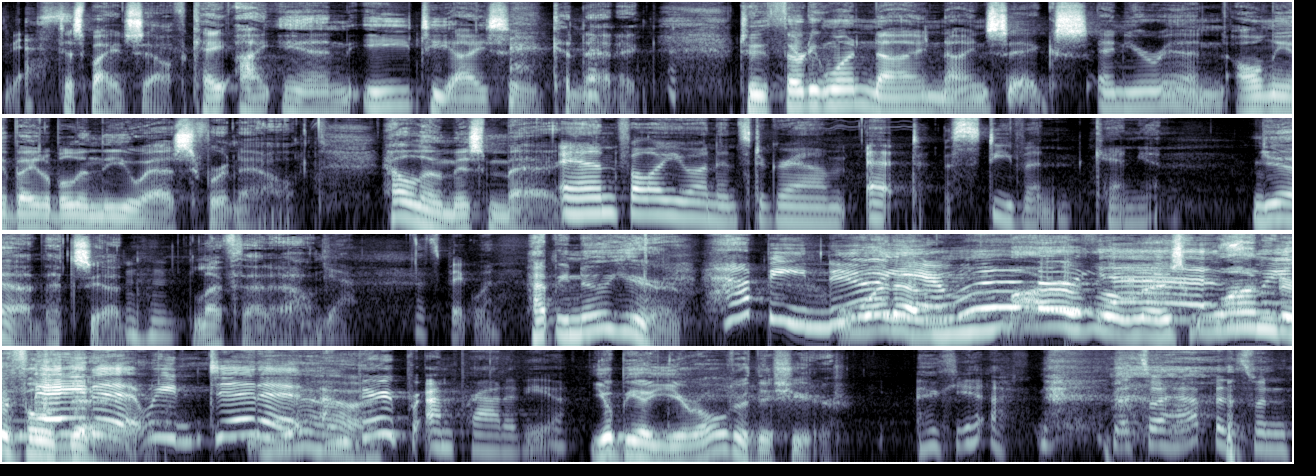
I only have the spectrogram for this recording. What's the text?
Yes. Just by itself. K I N E T I C, kinetic, to 31996, and you're in. Only available in the U.S. for now. Hello, Miss Meg. And follow you on Instagram at Stephen Canyon. Yeah, that's it. Left that out. Mm-hmm. Yeah, that's a big one. Happy New Year. Happy New Year. What a marvelous, Yes, wonderful we made day. it. We did it. Yeah. I'm very. Pr- I'm proud of you. You'll be a year older this year. Yeah, that's what happens when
